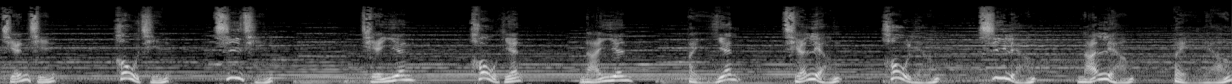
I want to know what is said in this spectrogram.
前秦、后秦、西秦、前燕。后燕、南燕、北燕、前凉、后凉、西凉、南凉、北凉。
